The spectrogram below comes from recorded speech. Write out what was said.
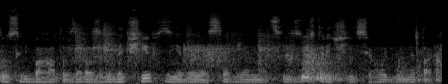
досить багато зараз глядачів з'явилося вже на цій зустрічі. Сьогодні не так.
